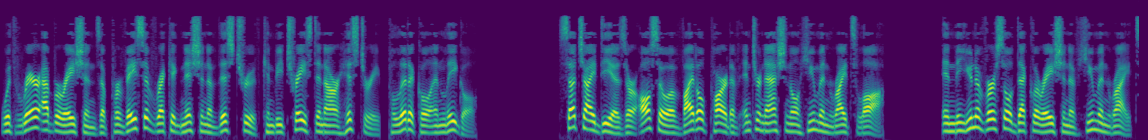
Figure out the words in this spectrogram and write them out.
With rare aberrations a pervasive recognition of this truth can be traced in our history, political and legal. Such ideas are also a vital part of international human rights law. In the Universal Declaration of Human Rights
